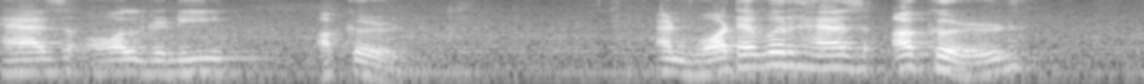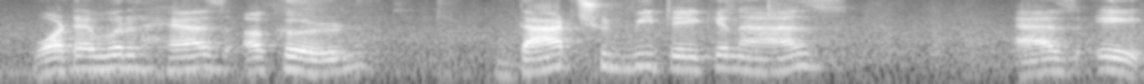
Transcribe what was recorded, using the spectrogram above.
has already occurred. And whatever has occurred whatever has occurred that should be taken as as a.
